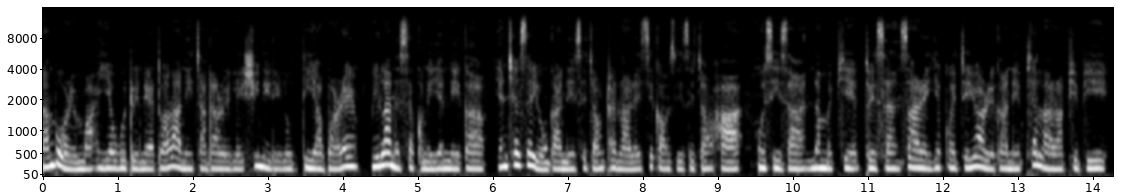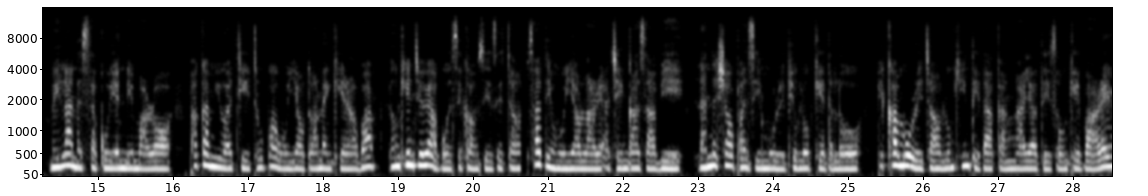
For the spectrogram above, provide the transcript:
လမ်းပေါ်တွေမှာအရက်ဝတ်တွေနဲ့တွာလာနေကြတာတွေလည်းရှိနေတယ်လို့သိရပါရယ်မေလ29ရက်နေ့ကရန်ချက်ဆက်ယုံကနေစစ်ကြောင်းထွက်လာတဲ့စစ်ကောင်စီစစ်ကြောင်းဟာမိုစီစာနမဖြစ်ထွေဆန်စားတဲ့ရက်ွက်ကျေးရွာတွေကနေဖြတ်လာတာဖြစ်ပြီးမေလ29ရက်နေ့မှာတော့ဖကတ်မြို့အထိထိုးပေါက်ဝင်ရောက်သွားနိုင်ခဲ့တာပါလုံခင်းကျေးရွာကိုစစ်ကောင်စီစစ်ကြောင်းစတင်ဝင်ရောက်လာတဲ့အချိန်ကစားပြီးလမ်းတစ်လျှောက်ဖန်စီမှုတွေပြုလုပ်ခဲ့တယ်လို့ပြစ်ခတ်မှုတွေကြောင့်လုံခင်းဒေသခံ9ယောက်သေဆုံးခဲ့ပါတယ်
